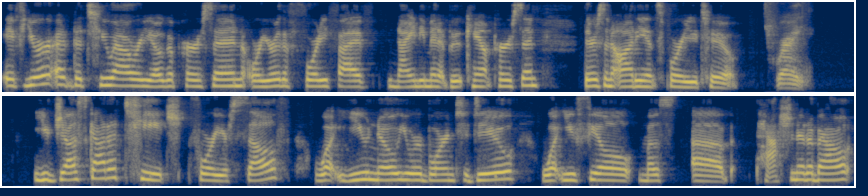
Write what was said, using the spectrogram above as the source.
If you're the two hour yoga person or you're the 45, 90 minute boot camp person, there's an audience for you too. Right. You just got to teach for yourself what you know you were born to do, what you feel most uh, passionate about.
